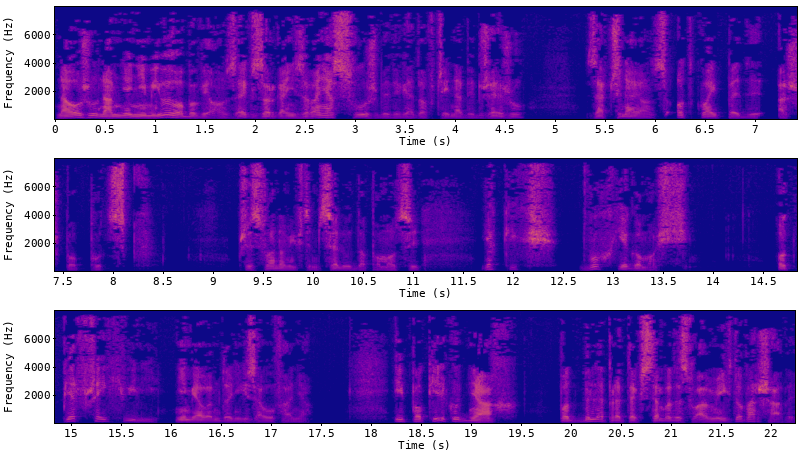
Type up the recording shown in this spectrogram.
nałożył na mnie niemiły obowiązek zorganizowania służby wywiadowczej na Wybrzeżu, zaczynając od Kłajpedy aż po Puck. Przysłano mi w tym celu do pomocy jakichś dwóch jegomości. Od pierwszej chwili nie miałem do nich zaufania i po kilku dniach pod byle pretekstem odesłałem ich do Warszawy.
